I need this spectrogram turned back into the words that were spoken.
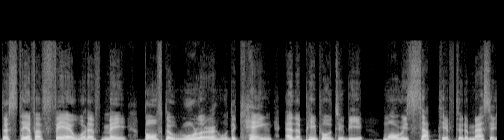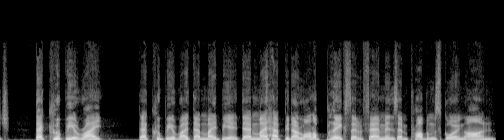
the state of affair would have made both the ruler, the king, and the people to be more receptive to the message. That could be right. That could be right. That might be. There might have been a lot of plagues and famines and problems going on.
